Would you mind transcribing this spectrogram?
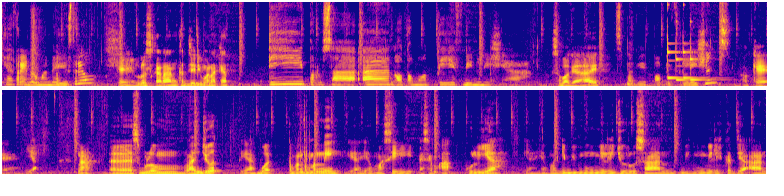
Catherine Amanda Yusril Oke, lu sekarang kerja di mana Kat? di perusahaan otomotif di Indonesia Sebagai? sebagai public relations. Oke, ya. Nah, eh, sebelum lanjut ya buat teman-teman nih ya yang masih SMA, kuliah ya yang lagi bingung milih jurusan, bingung milih kerjaan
